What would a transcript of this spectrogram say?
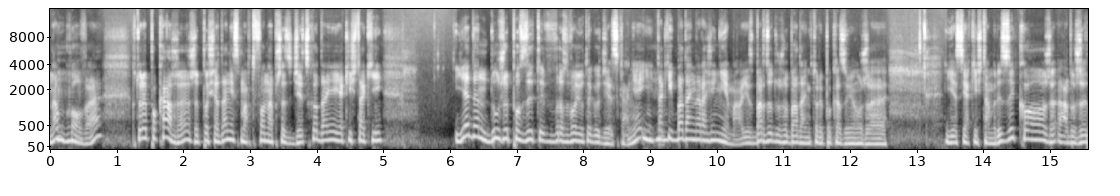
naukowe, mhm. które pokaże, że posiadanie smartfona przez dziecko daje jakiś taki jeden duży pozytyw w rozwoju tego dziecka, nie? I mhm. takich badań na razie nie ma. Jest bardzo dużo badań, które pokazują, że jest jakieś tam ryzyko, że, albo że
